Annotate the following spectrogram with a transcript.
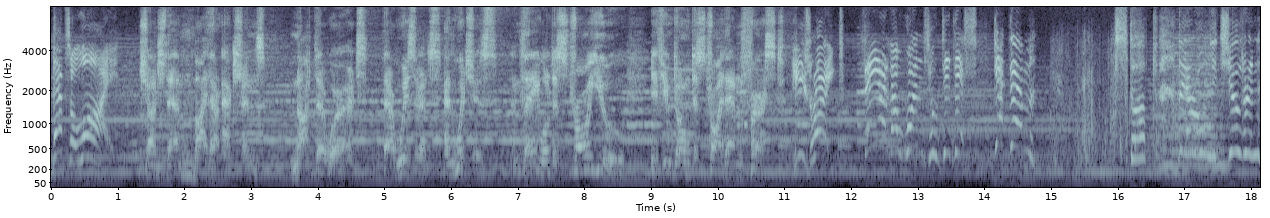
That's a lie. Judge them by their actions, not their words. They're wizards and witches, and they will destroy you if you don't destroy them first. He's right. They are the ones who did this. Get them! Stop! They are only children.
